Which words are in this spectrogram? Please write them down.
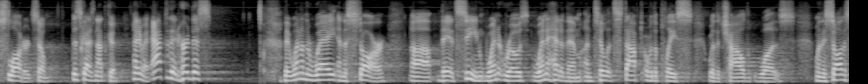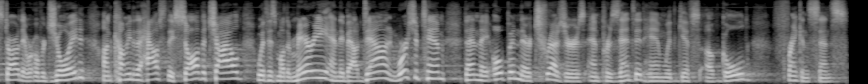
slaughtered. So this guy's not good. Anyway, after they'd heard this, they went on their way, and the star uh, they had seen, when it rose, went ahead of them until it stopped over the place where the child was. When they saw the star, they were overjoyed. On coming to the house, they saw the child with his mother Mary, and they bowed down and worshiped him. Then they opened their treasures and presented him with gifts of gold, frankincense,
